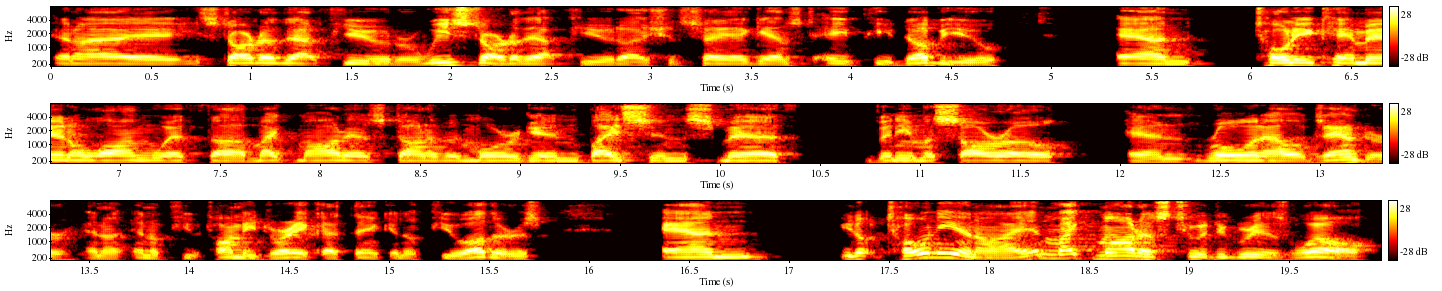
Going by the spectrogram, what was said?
and I started that feud, or we started that feud, I should say, against APW. And Tony came in along with uh, Mike Modest, Donovan Morgan, Bison Smith, Vinny Massaro, and Roland Alexander, and a, and a few Tommy Drake, I think, and a few others. And you know, Tony and I, and Mike Modest to a degree as well.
